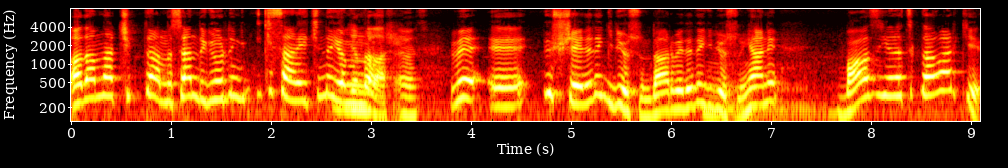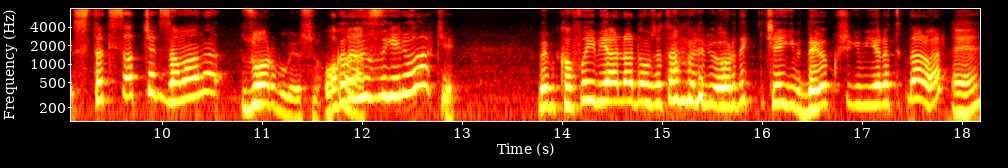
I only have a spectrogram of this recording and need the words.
Adamlar çıktığı anda sen de gördüğün gibi 2 saniye içinde yanındalar. Evet. Ve e, üç şeyde de gidiyorsun. Darbede de gidiyorsun. Yani bazı yaratıklar var ki statis atacak zamanı zor buluyorsun. O, O kadar, kadar. hızlı geliyorlar ki. Ve bir kafayı bir yerlerden uzatan böyle bir ördek şey gibi, deve kuşu gibi yaratıklar var. Ee,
